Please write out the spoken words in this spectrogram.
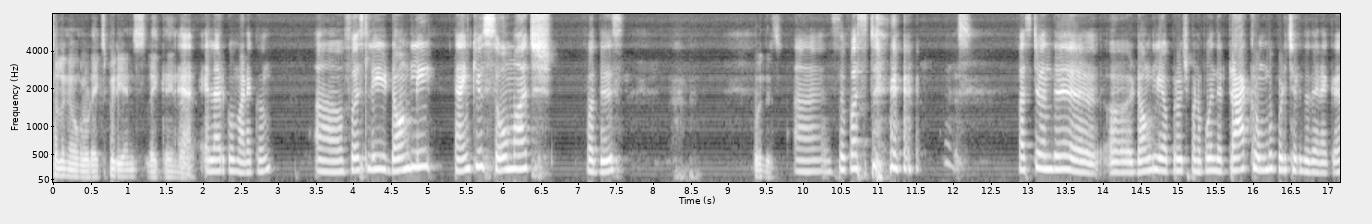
சொல்லுங்க உங்களோட எக்ஸ்பீரியன்ஸ் லைக் எல்லாருக்கும் வணக்கம். ஃபர்ஸ்ட்லி டாங்லி thank you so much for this புரிஞ்சிருச்சு. ஸோ ஃபஸ்ட் ஃபஸ்ட்டு வந்து டாங்லி அப்ரோச் பண்ணப்போ இந்த ட்ராக் ரொம்ப பிடிச்சிருந்தது எனக்கு.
